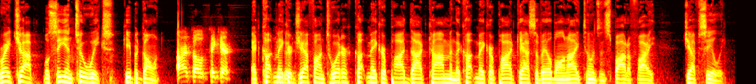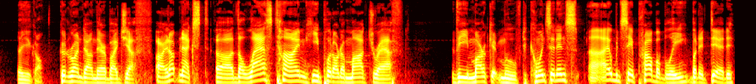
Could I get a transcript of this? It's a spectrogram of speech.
Great job. We'll see you in two weeks. Keep it going. All right, fellas. Take care at Cutmaker Jeff on Twitter, cutmakerpod.com, and the Cutmaker podcast available on iTunes and Spotify. Jeff Seeley. There you go. Good rundown there by Jeff. All right, up next, uh, the last time he put out a mock draft, the market moved. Coincidence? Uh, I would say probably, but it did.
